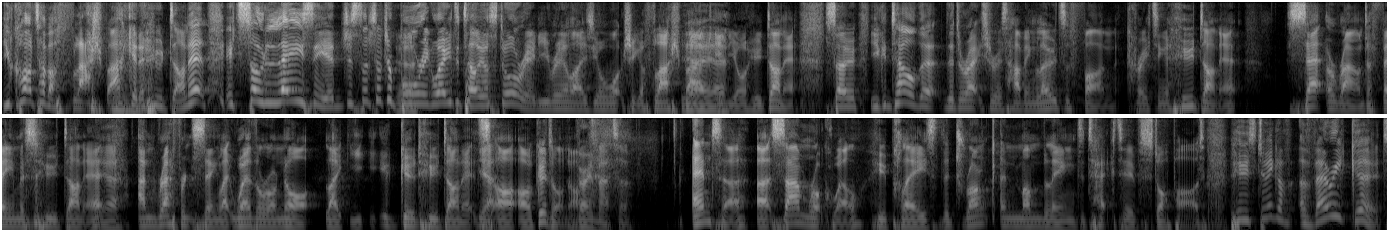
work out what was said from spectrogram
You can't have a flashback in a whodunit. It's so lazy and just such, such a boring way to tell your story. And you realize you're watching a flashback Yeah, yeah. in your Who Done It. So you can tell that the director is having loads of fun creating a Who Done It set around a famous Who Done It Yeah. and referencing like whether or not like y- y- good Who Done It Yeah. are, are good or not. Very meta. Enter uh, Sam Rockwell, who plays the drunk and mumbling detective Stoppard, who's doing a, a very good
